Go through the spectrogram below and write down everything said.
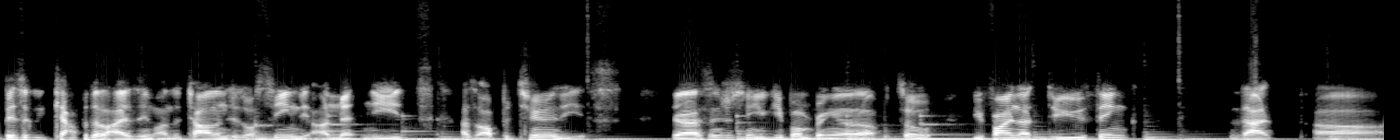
basically capitalizing on the challenges or seeing the unmet needs as opportunities. Yeah, it's interesting you keep on bringing it up. So you find that do you think that uh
